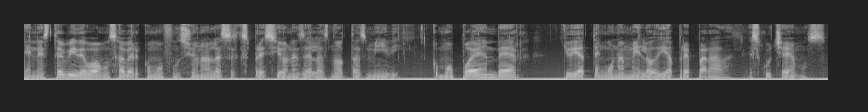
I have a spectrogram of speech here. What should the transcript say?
En este video vamos a ver cómo funcionan las expresiones de las notas MIDI. Como pueden ver, yo ya tengo una melodía preparada. Escuchemos.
